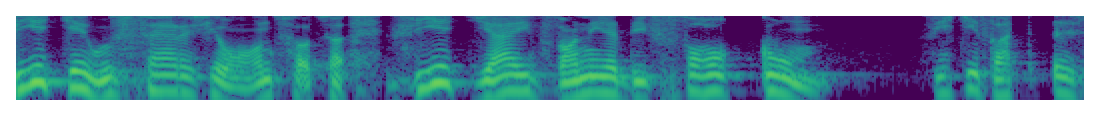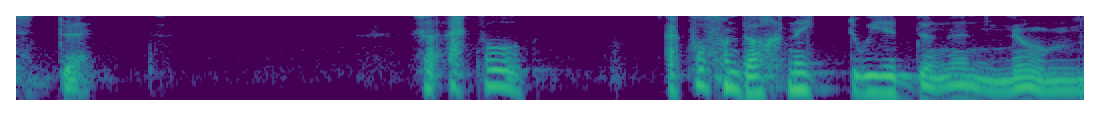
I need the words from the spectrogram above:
Weet jy hoe ver is jou hand? So, weet jy wanneer die val kom? Weet jy wat is dit? So ek wil ek wil vandag net twee dinge noem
